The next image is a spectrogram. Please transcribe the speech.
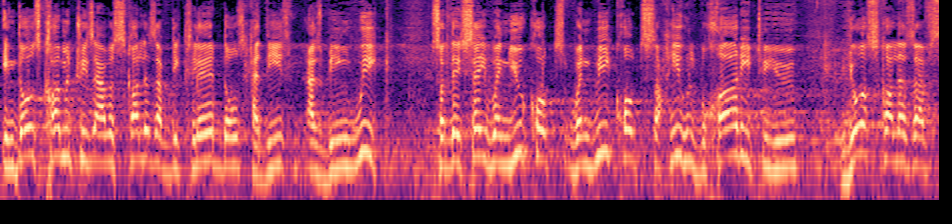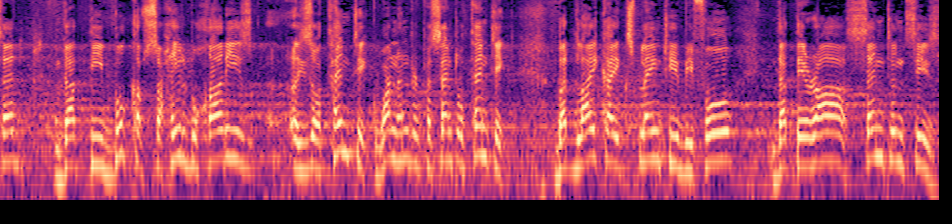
in those commentaries our scholars have declared those hadith as being weak. So they say when you quote, when we quote Sahih al-Bukhari to you, your scholars have said that the book of Sahih al-Bukhari is, is authentic, 100% authentic. But like I explained to you before, that there are sentences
